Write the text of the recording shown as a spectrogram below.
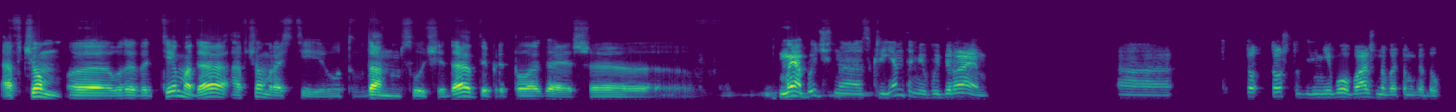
А в чем э, вот эта тема, да, а в чем расти вот в данном случае, да, ты предполагаешь? Э... Мы обычно с клиентами выбираем э, то, то, что для него важно в этом году.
